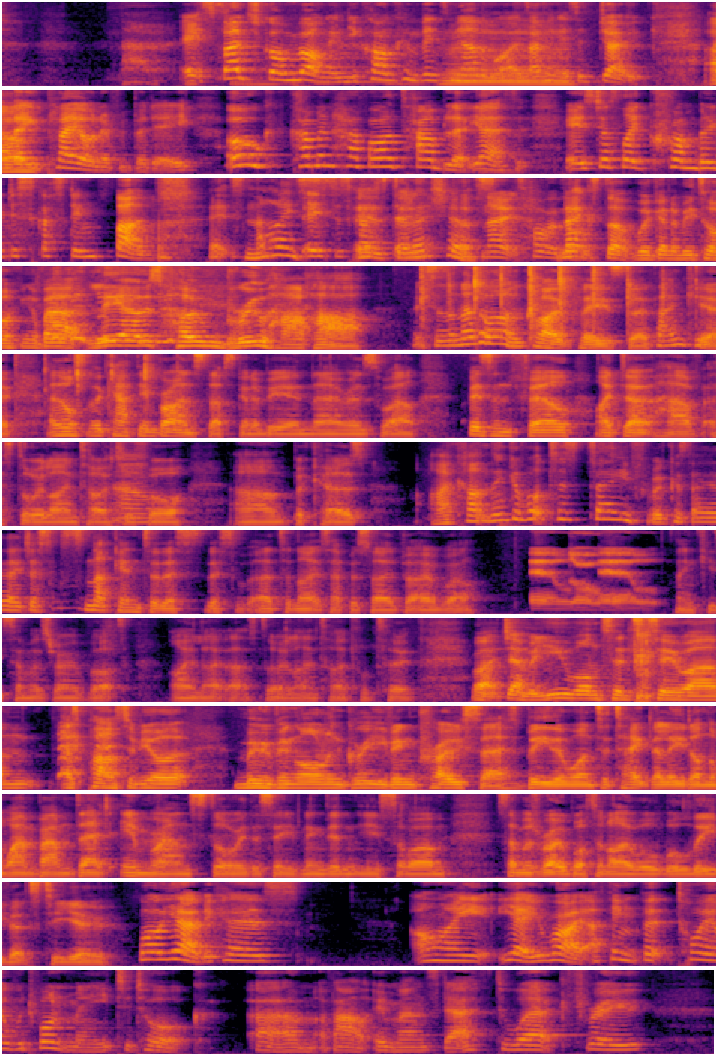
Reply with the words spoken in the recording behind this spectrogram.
It's fudge gone wrong, and you can't convince me otherwise. I think it's a joke they Um, play on everybody. Oh, c- come and have our tablet. Yes, it's just like crumbly, disgusting fudge. It's nice. It's disgusting. It's delicious. No, it's horrible. Next up, we're going to be talking about Leo's home brouhaha, which is another one I'm quite pleased with. Thank you. And also the Cathy and Brian stuff's going to be in there as well. Biz and Phil, I don't have a storyline title Oh. for. um, because I can't think of what to say for because they, they just snuck into this this uh, tonight's episode. But oh well. LOL. Thank you, Summers Robot. I like that storyline title too. Right, Gemma, you wanted to, um, as part of your moving on and grieving process, be the one to take the lead on the Wham Bam Dead Imran story this evening, didn't you? So, um, Summers Robot and I will will leave it to you. Well, yeah, because I yeah, you're right. I think that Toyah would want me to talk um, about Imran's death to work through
